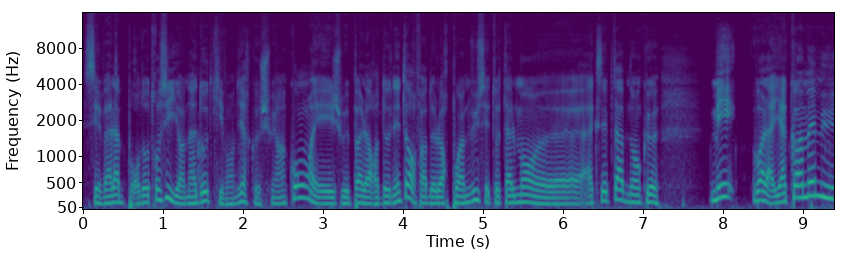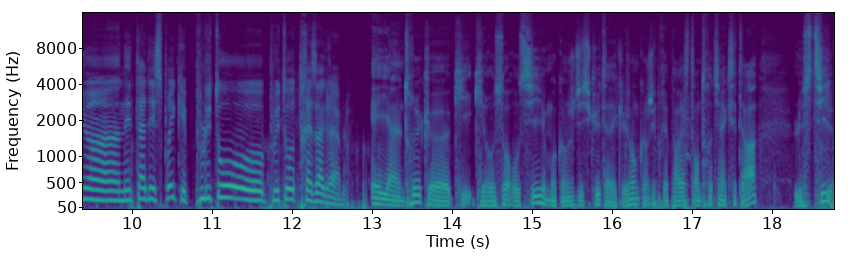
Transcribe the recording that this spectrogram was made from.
c'est valable pour d'autres aussi. Il y en a d'autres qui vont dire que je suis un con et je vais pas leur donner tort. Enfin, de leur point de vue, c'est totalement euh, acceptable. Donc, euh, mais voilà, il y a quand même eu un état d'esprit qui est plutôt, plutôt très agréable. Et il y a un truc euh, qui, qui ressort aussi, moi quand je discute avec les gens, quand j'ai préparé cet entretien, etc., le style,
